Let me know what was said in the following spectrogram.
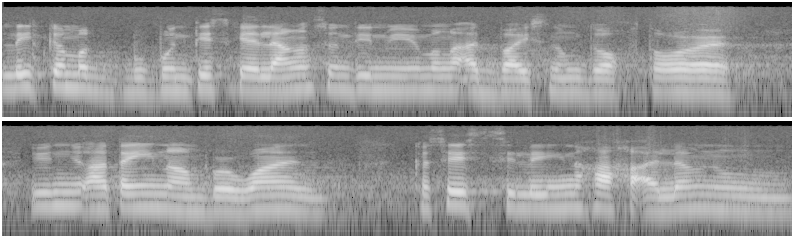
late ka magbubuntis, kailangan sundin mo yung mga advice ng doktor. Yun yung ata yung number one. Kasi sila yung nakakaalam nung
